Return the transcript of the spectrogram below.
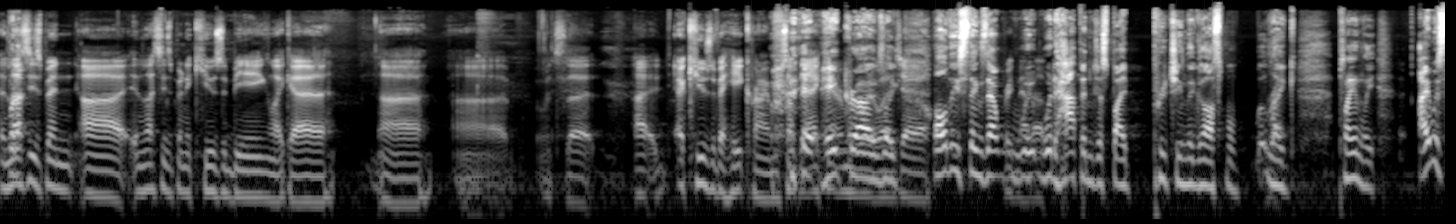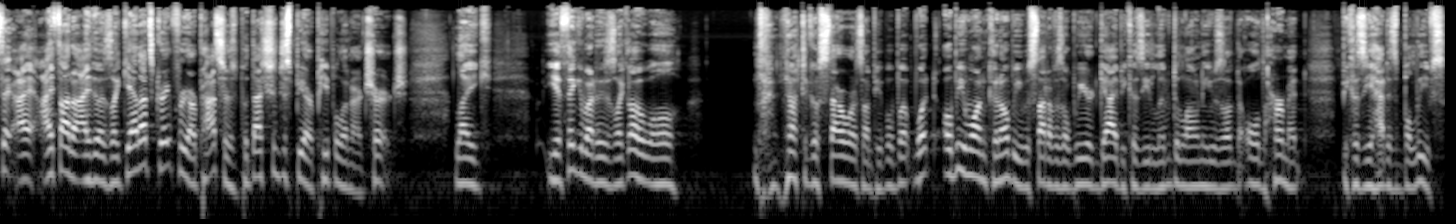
unless he's been uh, unless he's been accused of being like a uh, uh, what's the uh, accused of a hate crime or something I can't hate remember what it crimes, like yeah, yeah. all these things that, Bring that would happen just by preaching the gospel, like plainly. I was, th- I, I thought I was like, yeah, that's great for our pastors, but that should just be our people in our church. Like, you think about it, it's like, oh well, not to go Star Wars on people, but what Obi Wan Kenobi was thought of as a weird guy because he lived alone. He was an old hermit because he had his beliefs.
